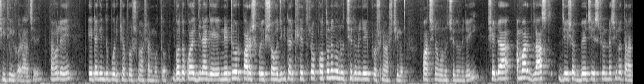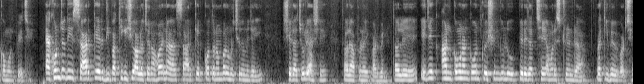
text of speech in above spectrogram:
শিথিল করা আছে। তাহলে এটা কিন্তু পরীক্ষা প্রশ্ন আসার মতো। গত কয়েকদিন আগে নেটোর পারস্পরিক সহযোগিতার ক্ষেত্র কত নং অনুচ্ছেদ অনুযায়ী প্রশ্ন আসছিল? পাঁচ নং অনুচ্ছেদ অনুযায়ী। সেটা আমার লাস্ট যেসব বেচে স্টুডেন্টরা ছিল তারা কমন পেয়েছে। এখন যদি সার্কের দ্বিপাক্ষিক ইস্যু আলোচনা হয় না, সার্কের কত নম্বর অনুচ্ছেদ অনুযায়ী সেটা চলে আসে, তাহলে আপনারাই পারবেন। তাহলে এই যে আনকমন আনকমন কোয়েশ্চেনগুলো পেরে যাচ্ছে আমার স্টুডেন্টরা ওরা কীভাবে পারছে?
